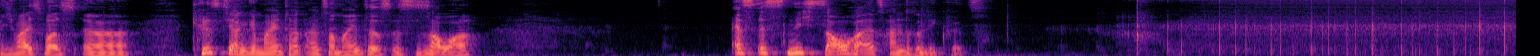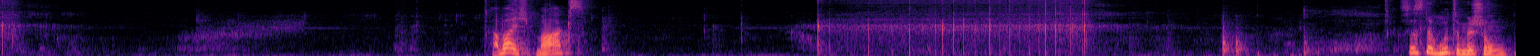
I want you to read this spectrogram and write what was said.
ich weiß, was äh, Christian gemeint hat, als er meinte, es ist sauer. Es ist nicht saurer als andere Liquids. Aber ich mag's. Es ist eine gute Mischung.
